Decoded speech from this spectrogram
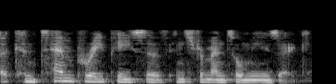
A contemporary piece of instrumental music.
